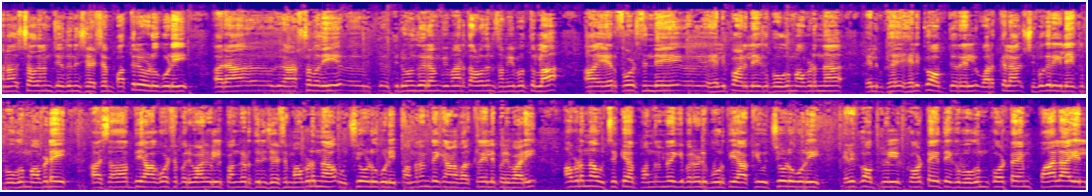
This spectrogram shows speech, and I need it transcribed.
അനാച്ഛാദനം ചെയ്തതിനു ശേഷം പത്തരയോടുകൂടി രാഷ്ട്രപതി തിരുവനന്തപുരം വിമാനത്താവളത്തിന് സമീപത്തുള്ള എയർഫോഴ്സിന്റെ ഹെലിപ്പാഡിലേക്ക് പോകും. അവിടുന്ന് ഹെലികോപ്റ്ററിൽ വർക്കല ശിവഗിരിയിലേക്ക് പോകും. അവിടെ ശതാബ്ദി ആഘോഷ പരിപാടികളിൽ പങ്കെടുത്തതിനു ശേഷം അവിടുന്ന് ഉച്ചയോടുകൂടി പന്ത്രണ്ടരയ്ക്കാണ് വർക്കലയിലെ പരിപാടി. അവിടുന്ന് ഉച്ചയ്ക്ക് പന്ത്രണ്ടരയ്ക്ക് പരിപാടി പൂർത്തിയാക്കി ഉച്ചയോടുകൂടി ഹെലികോപ്റ്ററിൽ കോട്ടയത്തേക്ക് പോകും. കോട്ടയം പാലായിൽ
